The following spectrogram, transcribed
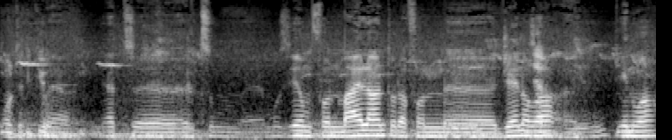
molto di più. Ja, äh, zum Museum von Mailand oder von äh, Genova, äh, Genua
